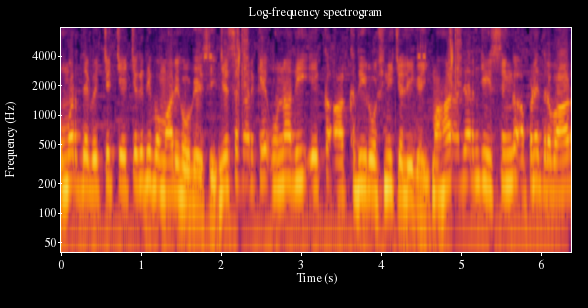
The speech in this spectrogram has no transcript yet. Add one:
ਉਮਰ ਦੇ ਵਿੱਚ ਚੇਚਕ ਦੀ ਬਿਮਾਰੀ ਹੋ ਗਈ ਸੀ, ਜਿਸ ਕਰਕੇ ਉਹਨਾਂ ਦੀ ਇੱਕ ਅੱਖ ਦੀ ਰੋਸ਼ਨੀ ਚਲੀ ਗਈ। ਮਹਾਰਾਜਾ ਰਣਜੀਤ ਸਿੰਘ ਆਪਣੇ ਦਰਬਾਰ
